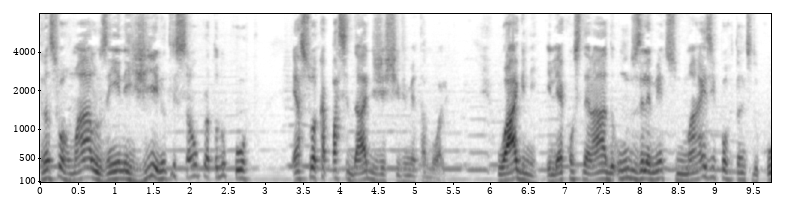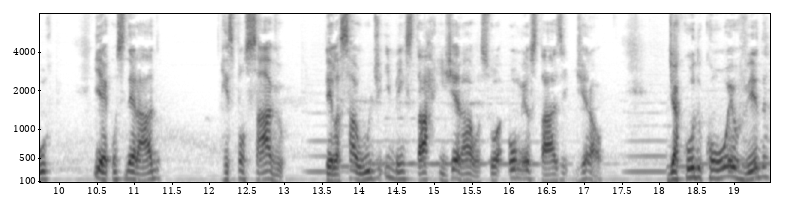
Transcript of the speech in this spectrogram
transformá-los em energia e nutrição para todo o corpo. É a sua capacidade digestiva e metabólica. O Agni ele é considerado um dos elementos mais importantes do corpo e é considerado responsável pela saúde e bem-estar em geral, a sua homeostase geral. De acordo com o Ayurveda,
